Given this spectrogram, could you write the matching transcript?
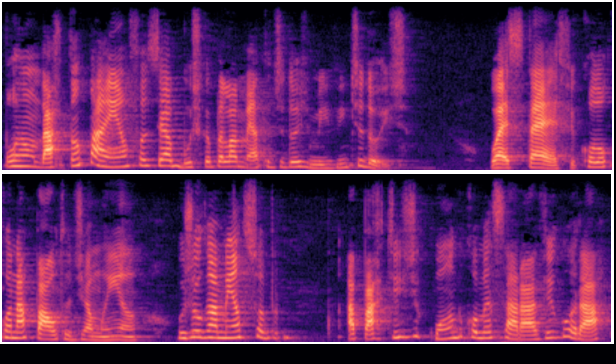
por não dar tanta ênfase à busca pela meta de 2022. O STF colocou na pauta de amanhã o julgamento sobre a partir de quando começará a vigorar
